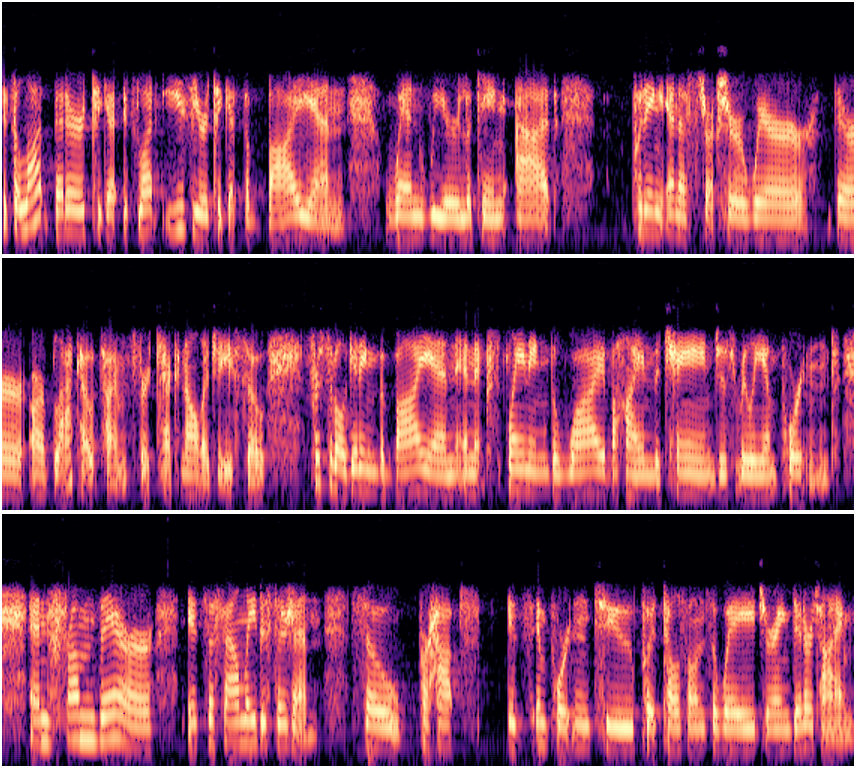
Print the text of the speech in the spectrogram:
it's a lot better to get it's a lot easier to get the buy-in when we are looking at putting in a structure where there are blackout times for technology. So, first of all, getting the buy in and explaining the why behind the change is really important. And from there, it's a family decision. So, perhaps it's important to put telephones away during dinner time.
